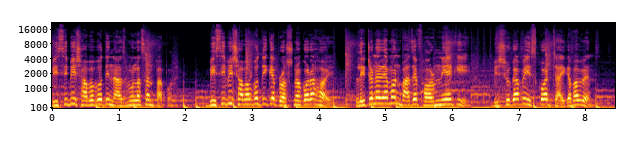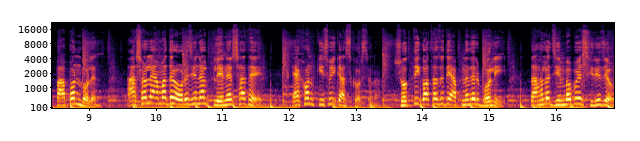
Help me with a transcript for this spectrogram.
বিসিবি সভাপতি নাজমুল হাসান পাপন। বিসিবি সভাপতিকে প্রশ্ন করা হয় লিটনের এমন বাজে ফর্ম নিয়ে কি বিশ্বকাপে স্কোয়াড জায়গা পাবেন? পাপন বলেন, আসলে আমাদের অরিজিনাল প্লেনের সাথে এখন কিছুই কাজ করছে না। সত্যি কথা যদি আপনাদের বলি, তাহলে জিম্বাবুয়ে সিরিজেও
